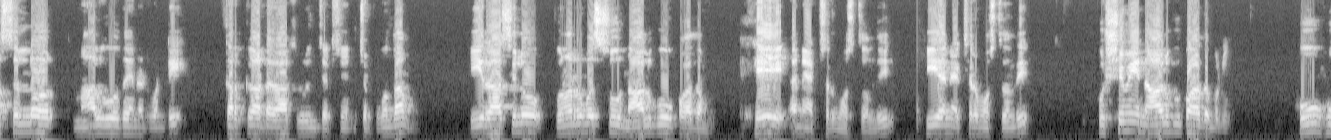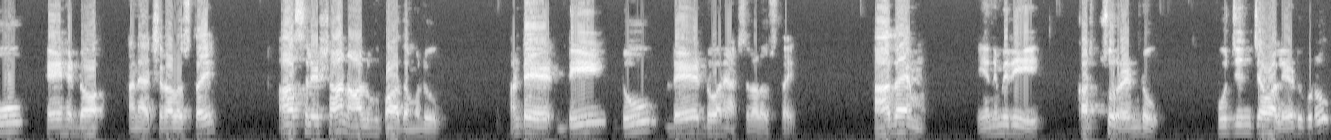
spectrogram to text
రాశుల్లో నాలుగవదైనటువంటి కర్కాటక రాశి గురించి చర్చ- చెప్పుకుందాం. ఈ రాశిలో పునర్వస్సు నాలుగో పాదం హే అనే అక్షరం వస్తుంది. హీ అనే అక్షరం వస్తుంది. పుష్యమి నాలుగు పాదములు హూ హూ హే హె డా అనే అక్షరాలు వస్తాయి. ఆశ్లేష నాలుగు పాదములు అంటే డి డు డే డో అనే అక్షరాలు వస్తాయి. ఆదాయం ఎనిమిది ఖర్చు రెండు. పూజించేవాళ్ళు ఏడుగురు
